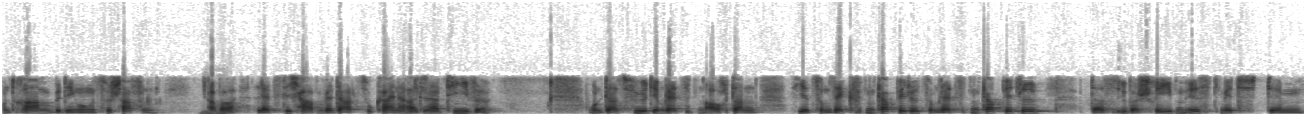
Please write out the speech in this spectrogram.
und Rahmenbedingungen zu schaffen. Mhm. Aber letztlich haben wir dazu keine Alternative. Und das führt im letzten auch dann hier zum sechsten Kapitel, zum letzten Kapitel, das überschrieben ist mit dem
